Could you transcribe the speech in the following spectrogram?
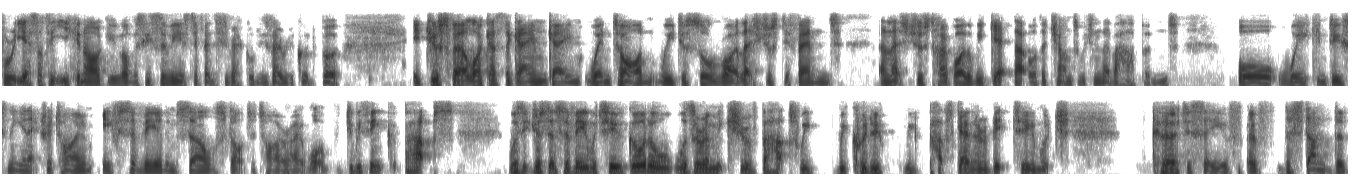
for it. Yes, I think you can argue, obviously, Sevilla's defensive record is very good, but it just felt like as the game game went on, we just thought, right, let's just defend and let's just hope either we get that other chance, which never happened, or we can do something in extra time if Sevilla themselves start to tire out. What do we think? Perhaps was it just that Sevilla were too good, or was there a mixture of perhaps we we could have we perhaps gave them a bit too much courtesy of, of the standard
